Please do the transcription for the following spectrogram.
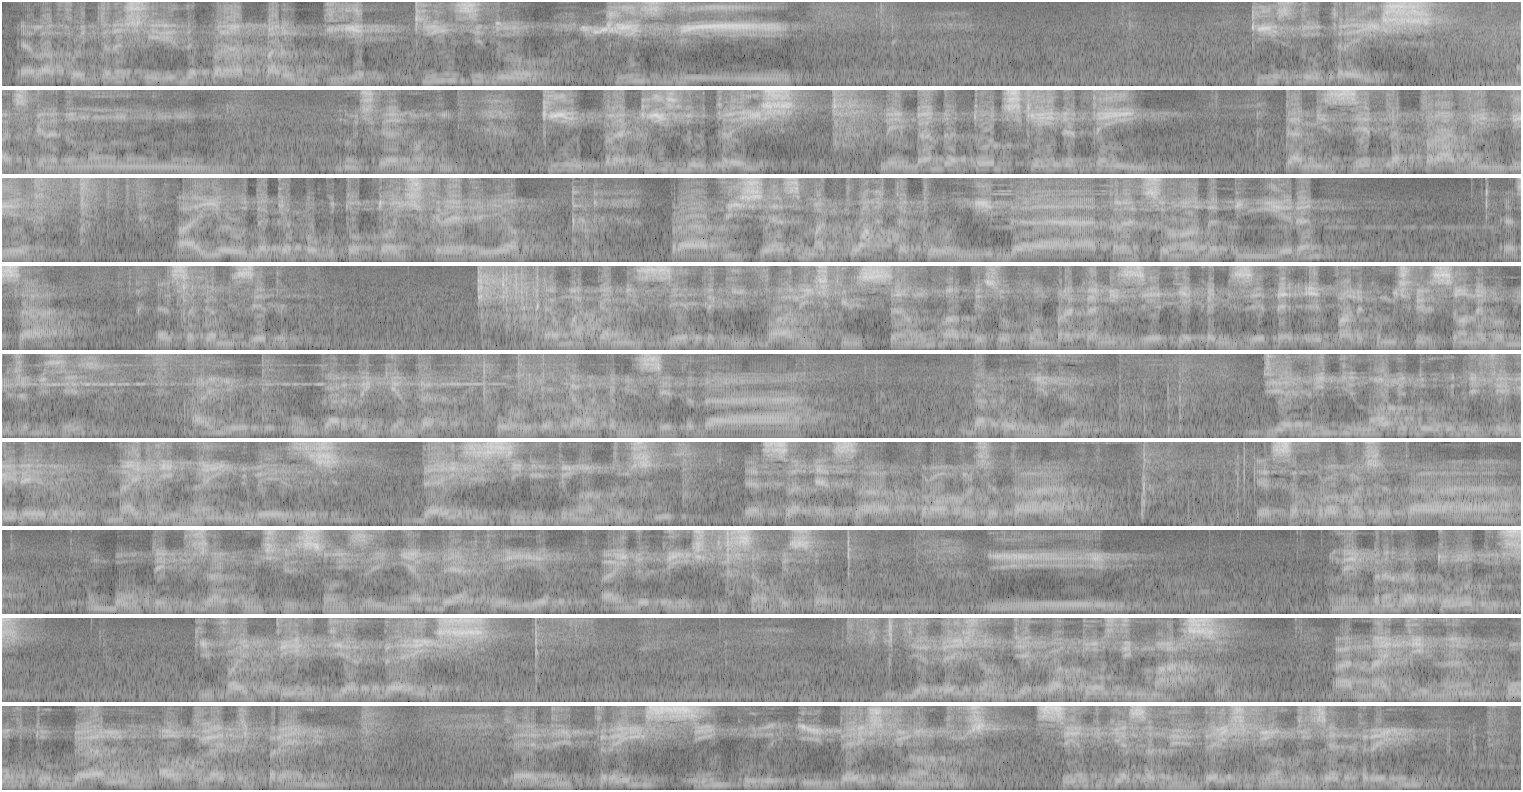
Ela foi transferida para, para o dia 15 do 15 de 15 do 3. Essa caneta não, não, não, não escreve, Marquinhos. Para 15 do 3. Lembrando a todos que ainda tem camiseta para vender. Aí, ó, daqui a pouco o Totó escreve aí, ó para a 24 corrida tradicional da Pinheira. Essa, essa camiseta é uma camiseta que vale inscrição, a pessoa compra a camiseta e a camiseta vale como inscrição, né, Valmir? Já viu isso? Aí o, o, cara tem que andar correr com aquela camiseta da, da corrida. Dia 29 do, de fevereiro, Night Run ingleses, 10 e 5 quilômetros. Essa, essa prova já está. Essa prova já está um bom tempo já com inscrições em aberto aí. Ainda tem inscrição, pessoal. E lembrando a todos que vai ter dia 10, dia 10 não, dia 14 de março, a Night Run Porto Belo Outlet Premium. É de 3, 5 e 10 quilômetros, sendo que essa de 10 quilômetros é treino.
